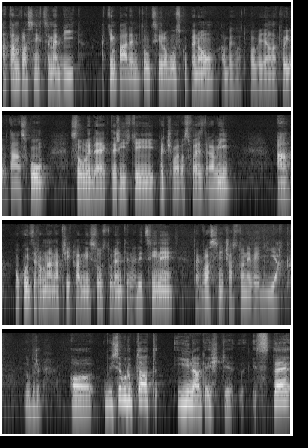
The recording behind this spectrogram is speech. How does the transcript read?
A tam vlastně chceme být. A tím pádem tou cílovou skupinou, abych odpověděl na tvoji otázku, jsou lidé, kteří chtějí pečovat o svoje zdraví a pokud zrovna například nejsou studenty medicíny, tak vlastně často nevědí jak. Dobře. Když se budu ptát jinak ještě, jste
